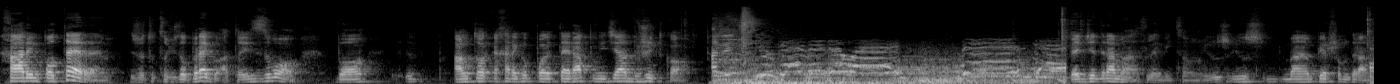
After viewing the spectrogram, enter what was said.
Harrym Potterem, że to coś dobrego, a to jest zło. Bo y, autorka Harry'ego Pottera powiedziała brzydko. Będzie drama z lewicą. Już, już mają pierwszą dramę.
